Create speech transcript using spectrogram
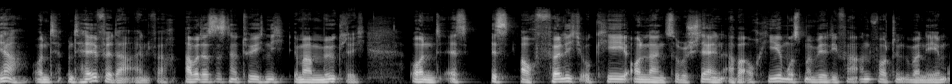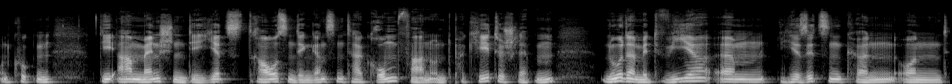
ja, und, und helfe da einfach. Aber das ist natürlich nicht immer möglich. Und es ist auch völlig okay, online zu bestellen. Aber auch hier muss man wieder die Verantwortung übernehmen und gucken, die armen Menschen, die jetzt draußen den ganzen Tag rumfahren und Pakete schleppen, nur damit wir ähm, hier sitzen können und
